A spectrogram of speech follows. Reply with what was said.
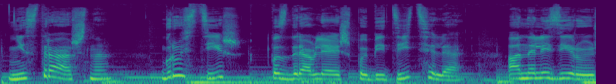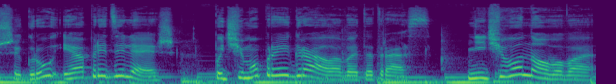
Не страшно. Грустишь, поздравляешь победителя, анализируешь игру и определяешь, почему проиграла в этот раз. Ничего нового,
